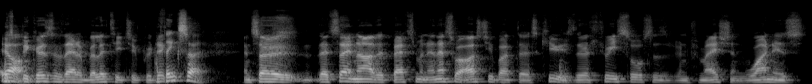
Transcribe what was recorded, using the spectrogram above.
Yeah. it's because of that ability to predict. I think so. And so they say now that batsmen, and that's why I asked you about those cues. There are three sources of information. One is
